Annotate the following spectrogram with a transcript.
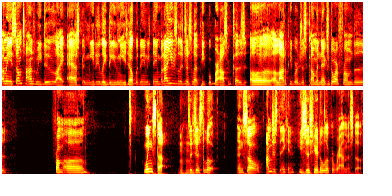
I mean, sometimes we do like ask immediately. Do you need help with anything? But I usually just let people browse because uh, a lot of people are just coming next door from the from uh, Wingstop to just look. And so I'm just thinking he's just here to look around and stuff.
